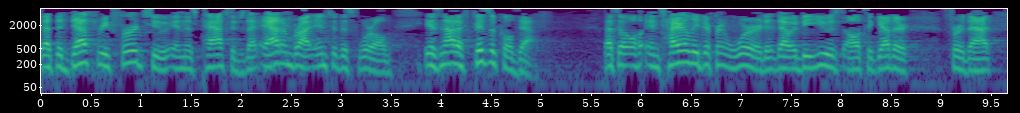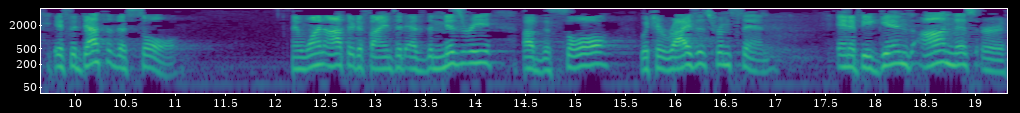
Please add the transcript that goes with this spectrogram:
that the death referred to in this passage that Adam brought into this world is not a physical death. That's an entirely different word that would be used altogether for that. It's the death of the soul. And one author defines it as the misery of the soul which arises from sin, and it begins on this earth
